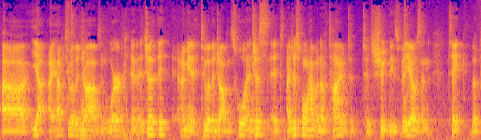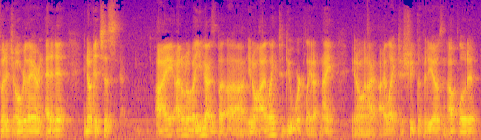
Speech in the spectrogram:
uh, yeah, I have two other jobs and work, and it just, it, I mean, two other jobs in school. It just, it, I just won't have enough time to, to shoot these videos and take the footage over there and edit it. You know, it's just, I, I don't know about you guys, but uh, you know, I like to do work late at night. You know, and I, I like to shoot the videos and upload it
